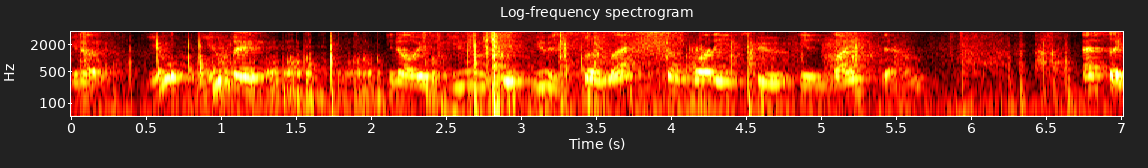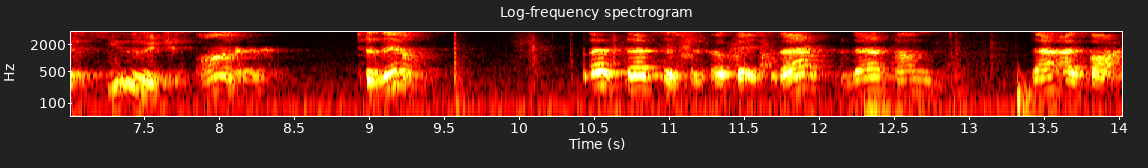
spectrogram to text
You know, you you make you know if you if you select somebody to invite them, that's a huge honor to them. That that's interesting. Okay, so that that um that I buy.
